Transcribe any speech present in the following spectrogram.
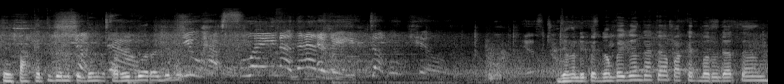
Eh paketnya jangan dipegang ke koridor aja bu. You have slain an enemy. Double kill. Yes, Jangan dipegang-pegang kakak, paket baru datang.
